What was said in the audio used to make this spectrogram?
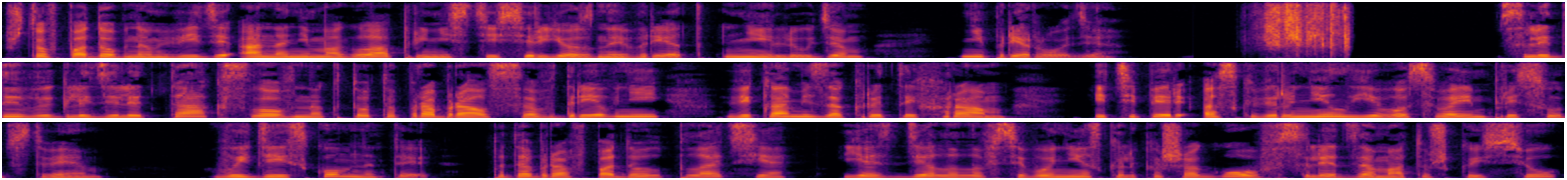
что в подобном виде она не могла принести серьезный вред ни людям, ни природе. Следы выглядели так, словно кто-то пробрался в древний, веками закрытый храм и теперь осквернил его своим присутствием. Выйдя из комнаты, подобрав подол платья, я сделала всего несколько шагов вслед за матушкой Сю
